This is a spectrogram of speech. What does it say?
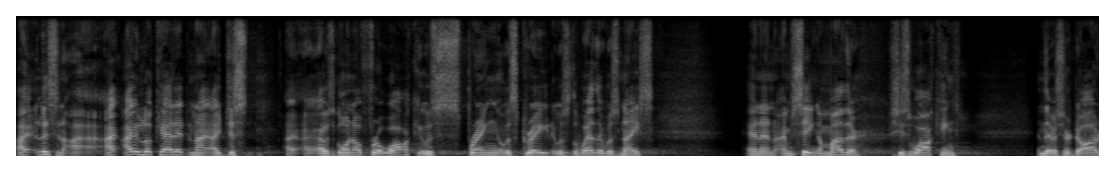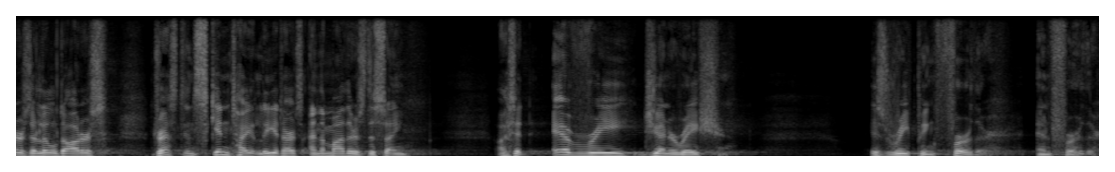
I listen. I, I, I look at it and I, I just I, I was going out for a walk. It was spring. It was great. It was the weather was nice, and then I'm seeing a mother. She's walking, and there's her daughters, her little daughters, dressed in skin tight leotards, and the mother's the same. I said, every generation is reaping further and further.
